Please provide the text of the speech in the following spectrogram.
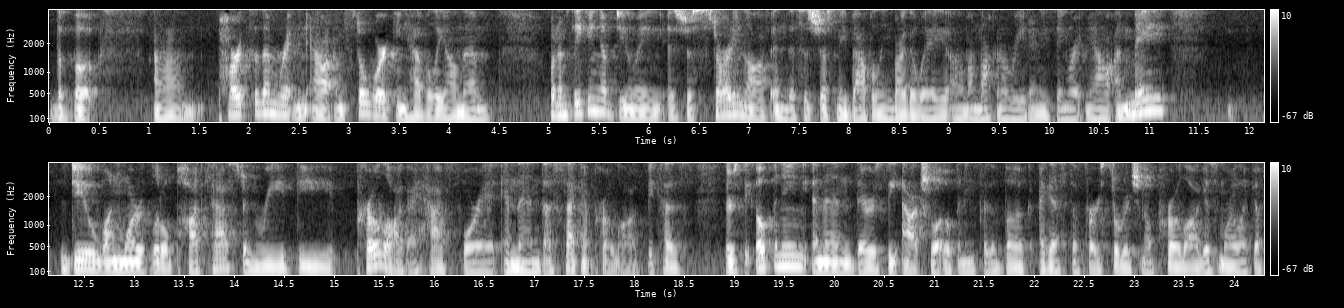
the books, um, parts of them written out. I'm still working heavily on them. What I'm thinking of doing is just starting off, and this is just me babbling, by the way. Um, I'm not going to read anything right now. I may do one more little podcast and read the prologue I have for it and then the second prologue because there's the opening and then there's the actual opening for the book. I guess the first original prologue is more like a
